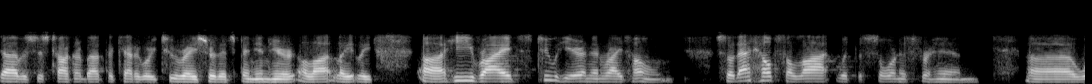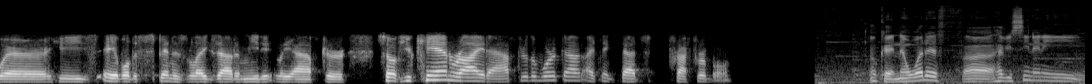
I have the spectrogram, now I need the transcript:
guy was just talking about the Category Two racer that's been in here a lot lately. Uh, he rides to here and then rides home, so that helps a lot with the soreness for him uh, where he's able to spin his legs out immediately after. So if you can ride after the workout, I think that's preferable. Okay, now what if uh, have you seen any,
